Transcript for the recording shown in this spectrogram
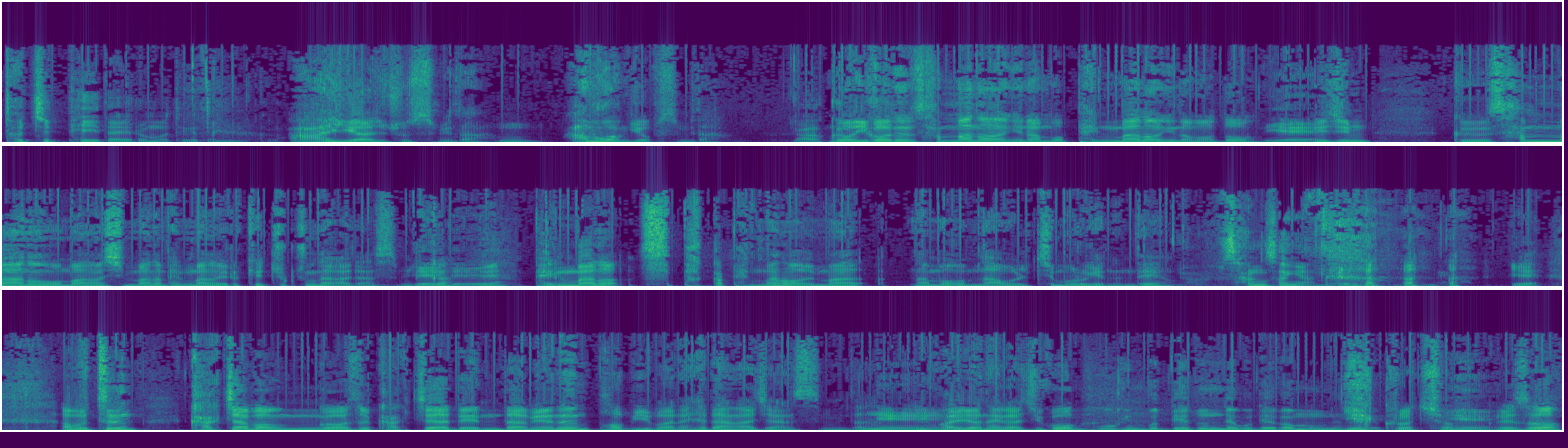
더치페이다 이러면 어떻게 됩니까? 아, 이게 아주 좋습니다. 음. 아무 관계 없습니다. 아, 뭐 이거는 3만 원 아니라 뭐 100만 원이 넘어도 예. 이게 지금 그 3만 원, 5만 원, 10만 원, 100만 원 이렇게 쭉쭉 나가지 않습니까? 네네. 100만 원, 바깥 100만 원 얼마나 먹으면 나올지 모르겠는데요. 상상이 안 됩니다. 예. 아무튼 각자 먹은 것을 각자 낸다면은 법 위반에 해당하지 않습니다. 네. 이 관련해 가지고 뭐긴 뭐 내 돈 내고 내가 먹는데. 예, 그렇죠. 예. 그래서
